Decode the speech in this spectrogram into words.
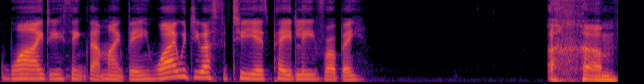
why do you think that might be? Why would you ask for two years paid leave, Robbie? Um,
